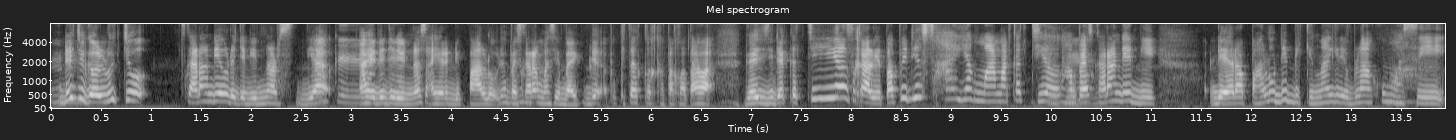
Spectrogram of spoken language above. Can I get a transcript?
dia juga lucu. Sekarang dia udah jadi nurse. Dia Oke. akhirnya jadi nurse akhirnya di Palu. Sampai sekarang masih baik. Dia kita ke kota-kota gaji dia kecil sekali tapi dia sayang mana kecil. Oke. sampai sekarang dia di daerah Palu dia bikin lagi dia bilang aku masih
